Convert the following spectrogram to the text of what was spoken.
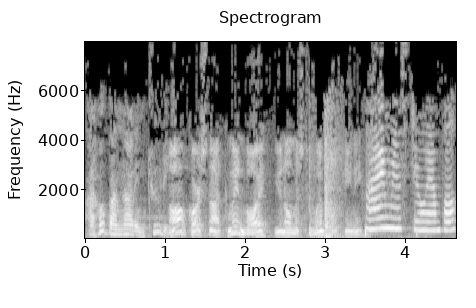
I hope I'm not intruding. Oh, of course not. Come in, boy. You know Mr. Wimple, Teeny. Hi, Mr. Wimple.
